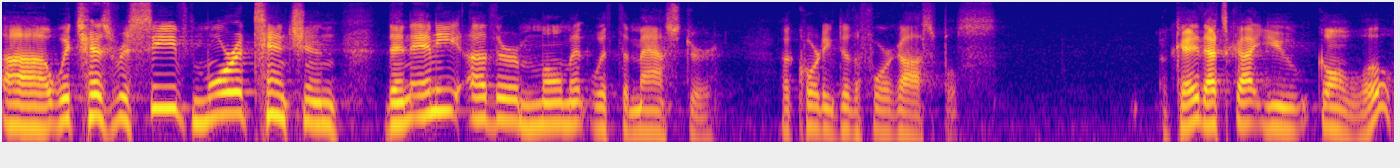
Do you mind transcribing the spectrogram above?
uh, which has received more attention than any other moment with the Master, according to the four Gospels. Okay, that's got you going, whoa.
